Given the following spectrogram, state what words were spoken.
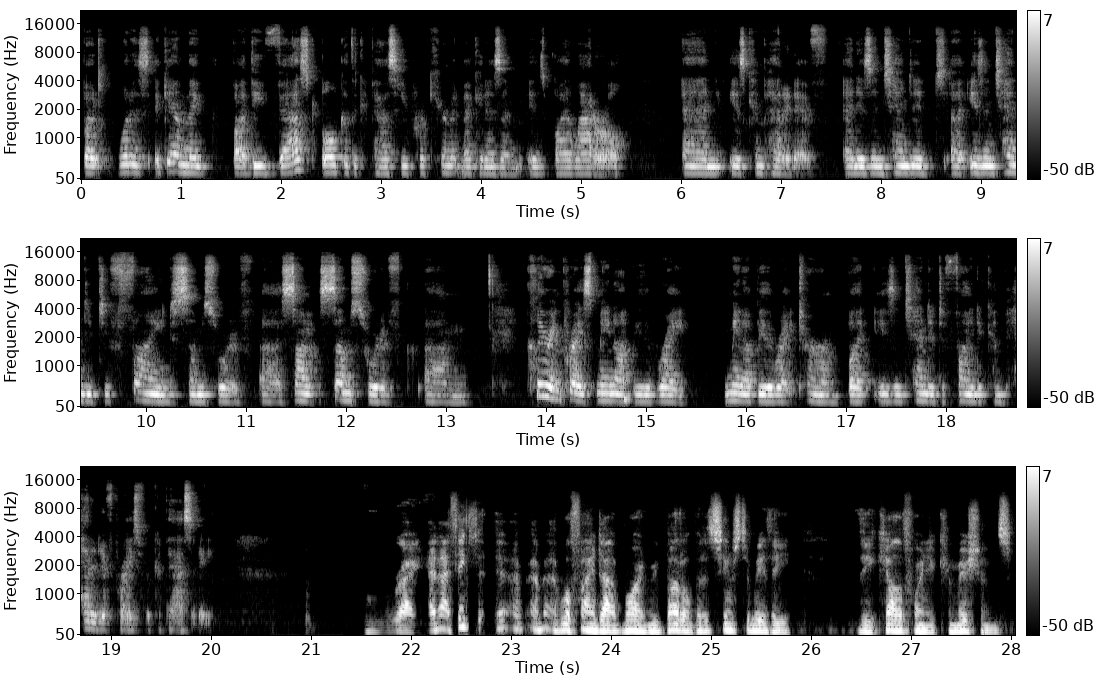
But what is, again, the, the vast bulk of the capacity procurement mechanism is bilateral and is competitive and is intended uh, is intended to find some sort of uh, some some sort of um, clearing price may not be the right may not be the right term, but is intended to find a competitive price for capacity. Right, and I think that, uh, uh, uh, we'll find out more in rebuttal, but it seems to me the the California Commission's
